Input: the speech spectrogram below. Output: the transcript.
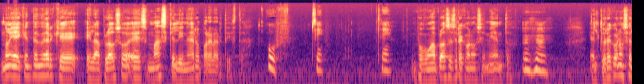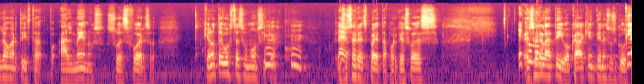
No, y hay que entender que el aplauso es más que el dinero para el artista. Uf, sí. Sí. Porque un aplauso es reconocimiento. El tú reconocerle a un artista, al menos su esfuerzo, que no te guste su música, Claro. eso se respeta porque eso es, Es eso como- es relativo, cada quien tiene sus gustos.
